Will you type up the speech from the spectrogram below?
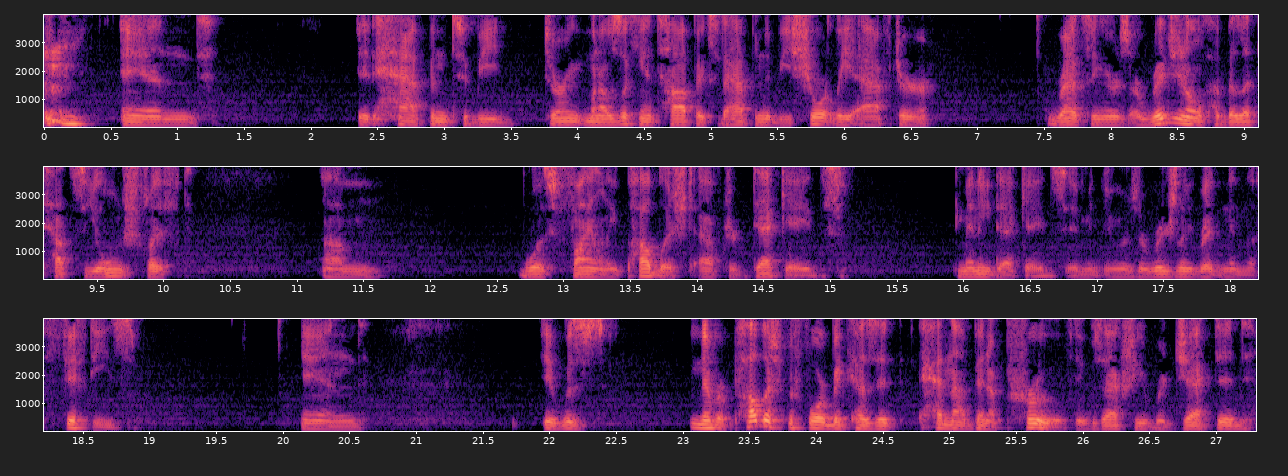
and it happened to be during when I was looking at topics, it happened to be shortly after Ratzinger's original Habilitationsschrift um, was finally published after decades, many decades. I mean, it was originally written in the 50s, and it was never published before because it had not been approved. It was actually rejected,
